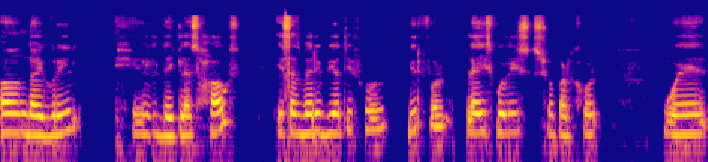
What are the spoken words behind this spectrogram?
on the grill hill the glass house is a very beautiful beautiful place with super cool with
